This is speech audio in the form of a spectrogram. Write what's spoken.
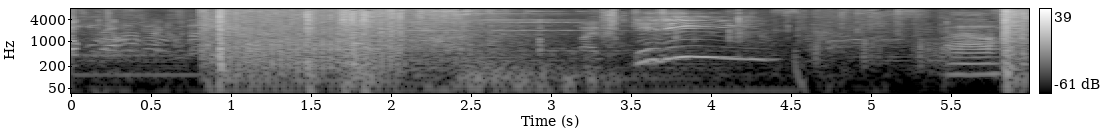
Broke, broke. GG's! Wow.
